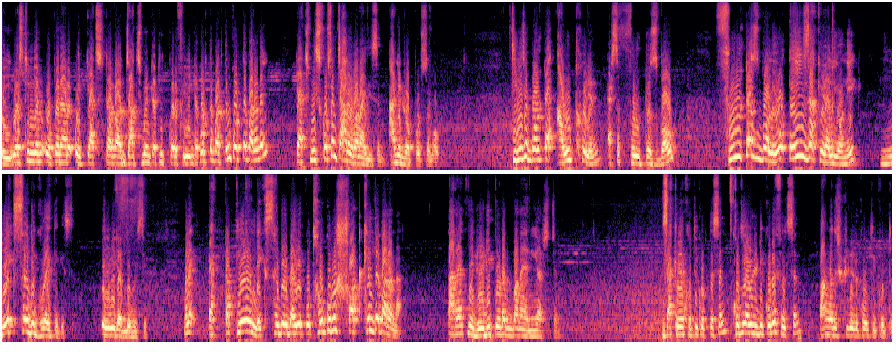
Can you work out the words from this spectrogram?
এই ওয়েস্ট ইন্ডিয়ান ওপেনার ওই ক্যাচটা বা জাজমেন্টটা ঠিক করে ফিলিংটা করতে পারতেন, করতে পারে নাই। ক্যাচ মিস করছেন, চারও বানাই দিয়েছেন। আগে ড্রপ করছে বল তিনি যে বলটা আউট হইলেন অ্যাটস এ ফুল টস বল ফুল টস বলেও এই জাকির আলী অনেক লেগ সাইডে ঘুরাইতে গেছে এলবিডাব্লিউ হয়েছে। মানে একটা প্লেয়ার লেগ সাইডের বাইরে কোথাও কোনো শট খেলতে পারে না, তারা আপনি রেডি প্রোডাক্ট বানায় নিয়ে আসছেন। জাকিরের ক্ষতি করতেছেন, ক্ষতি অলরেডি করে ফেলছেন, বাংলাদেশ ক্রিকেটের ক্ষতি করতে,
